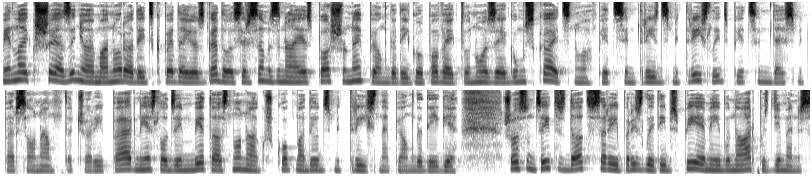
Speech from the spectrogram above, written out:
Vienlaikus šajā ziņojumā norādīts, ka pēdējos gados ir samazinājies pašu nepilngadīgo paveikto noziegumu skaits no 533 līdz 510 personām, taču arī pērni ieslodzījuma vietās nonākuši kopumā 23 nepilngadīgie. Šos un citus datus arī par izglītības pieejamību un ārpus ģimenes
